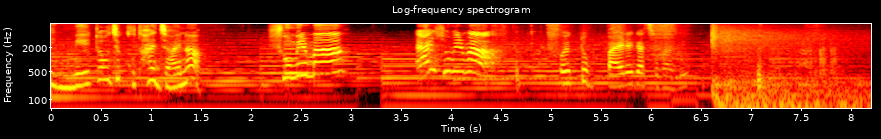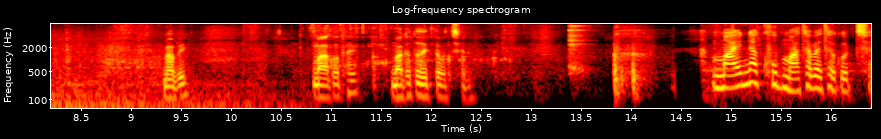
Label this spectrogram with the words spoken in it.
এই মেয়েটাও যে কোথায় যায় না? সুমির মা! এই সুমির মা! ও একটু বাইরে গেছে ভাবি। ভাবি মা কোথায়? মাকে তো দেখতে পাচ্ছি না। মায়ের না খুব মাথা ব্যথা করছে।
